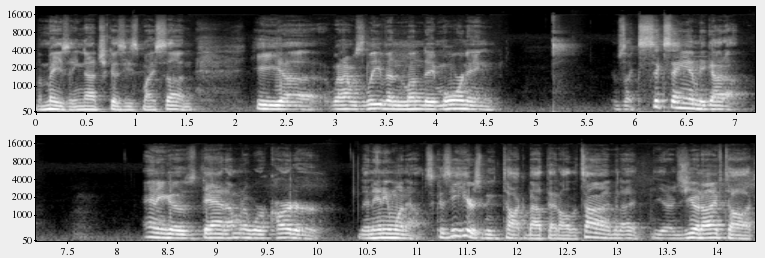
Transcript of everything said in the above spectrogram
amazing, not just because he's my son. He, uh, when I was leaving Monday morning, it was like six a.m. He got up, and he goes, "Dad, I'm going to work harder than anyone else," because he hears me talk about that all the time. And I, you know, as you and I've talked,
